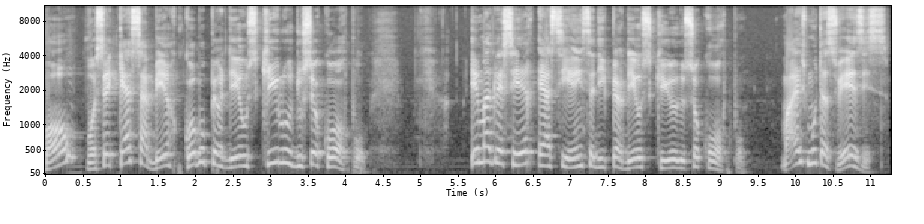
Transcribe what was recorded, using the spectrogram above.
Bom, você quer saber como perder os quilos do seu corpo. Emagrecer é a ciência de perder os quilos do seu corpo. Mas muitas vezes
